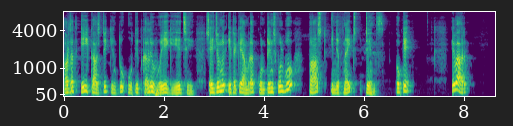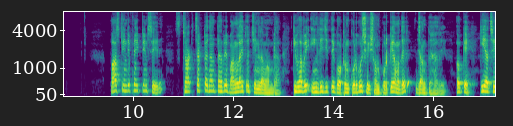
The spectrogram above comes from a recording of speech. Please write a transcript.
অর্থাৎ এই কাজটি কিন্তু অতীতকালে হয়ে গিয়েছে। সেই জন্য এটাকে আমরা কোন টেন্স বলব? পাস্ট ইনডেফিনাইট টেন্স ওকে এবার পাস্ট ইনডেফিনাইট টেন্সের স্ট্রাকচারটা জানতে হবে, বাংলায় তো চিনলাম আমরা। কীভাবে ইংরেজিতে গঠন করব সেই সম্পর্কে আমাদের জানতে হবে। ওকে কি আছে?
